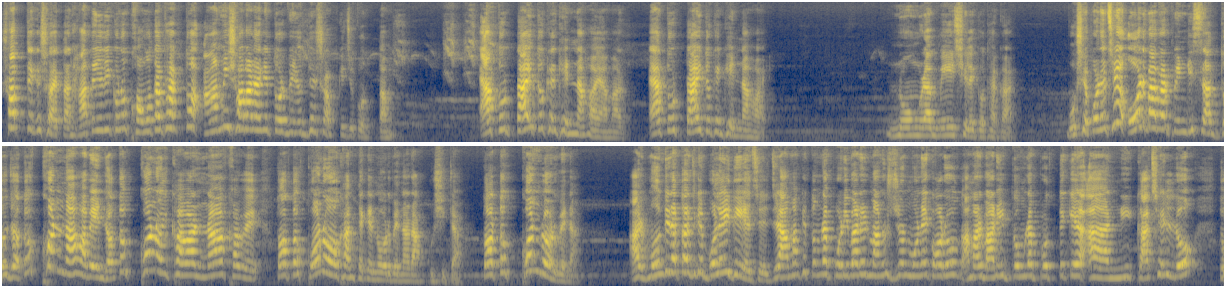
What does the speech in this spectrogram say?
সব থেকে শয়তান। হাতে যদি কোনো ক্ষমতা থাকতো, আমি সবার আগে তোর বিরুদ্ধে সব কিছু করতাম। এতটাই তোকে ঘেন্না হয় আমার। এতটাই তোকে ঘেন্না হয়। নোংরা মেয়ে ছেলে কোথাকার? বসে পড়েছে ওর বাবার পিন্ডি শ্রাদ্ধ। যতক্ষণ না হবে, যতক্ষণ ওই খাবার না খাবে, ততক্ষণ ওখান থেকে নড়বে না রাক্ষুসিটা। ততক্ষণ নড়বে না। আর মন্দিরা তো আজকে বলেই দিয়েছে যে আমাকে তোমরা পরিবারের মানুষজন মনে করো, আমার বাড়ির তোমরা প্রত্যেকে কাছের লোক। তো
